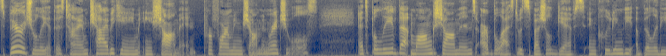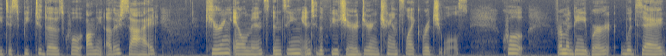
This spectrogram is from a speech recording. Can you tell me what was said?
Spiritually, at this time, Chai became a shaman, performing shaman rituals. It's believed that Hmong shamans are blessed with special gifts, including the ability to speak to those, quote, on the other side, curing ailments, and seeing into the future during trance like rituals. Quote from a neighbor would say,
